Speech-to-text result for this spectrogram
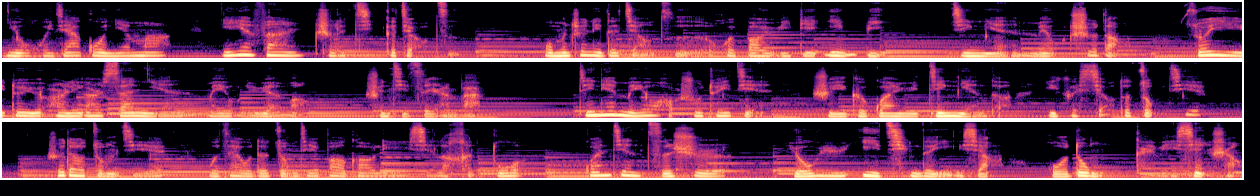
你有回家过年吗？年夜饭吃了几个饺子？我们这里的饺子会包有一点硬币，今年没有吃到，所以对于二零二三年没有了愿望，顺其自然吧。今天没有好书推荐，是一个关于今年的一个小的总结。说到总结。我在我的总结报告里写了很多，关键词是由于疫情的影响，活动改为线上。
